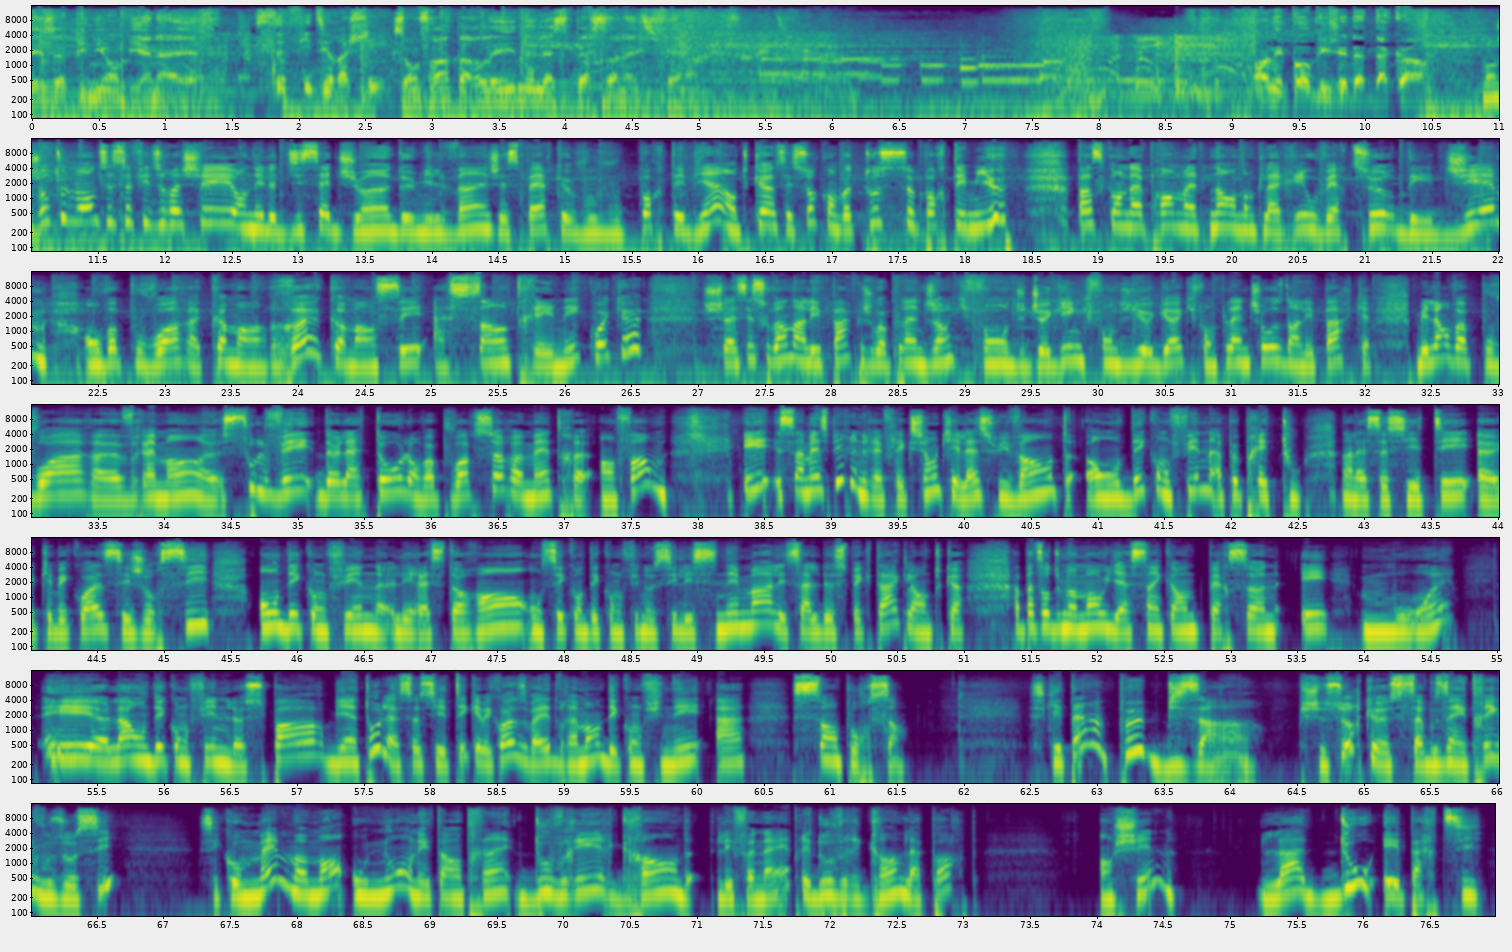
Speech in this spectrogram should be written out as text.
Des opinions bien à elle. Sophie Durocher. Son franc-parler ne laisse personne indifférent. On n'est pas obligé d'être d'accord. Bonjour tout le monde, c'est Sophie Durocher. On est le 17 juin 2020. J'espère que vous vous portez bien. En tout cas, c'est sûr qu'on va tous se porter mieux parce qu'on apprend maintenant donc la réouverture des gyms. On va pouvoir euh, comment recommencer à s'entraîner. Quoique, je suis assez souvent dans les parcs, je vois plein de gens qui font du jogging, qui font du yoga, qui font plein de choses dans les parcs. Mais là, on va pouvoir euh, vraiment euh, soulever de la tôle. On va pouvoir se remettre en forme. Et ça m'inspire une réflexion qui est la suivante on déconfine à peu près tout dans la société euh, québécoise ces jours-ci. On déconfine les restaurants, on sait qu'on déconfine aussi les cinémas, les salles de spectacle. En tout cas, à partir du moment où il y a 50 personnes et moins. Et euh, là, on déconfine le sport. Bientôt, la société québécoise va être vraiment déconfinée à 100%. Ce qui est un peu bizarre, je suis sûre que ça vous intrigue vous aussi, c'est qu'au même moment où nous, on est en train d'ouvrir grandes les fenêtres et d'ouvrir grande la porte, en Chine, là d'où est parti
